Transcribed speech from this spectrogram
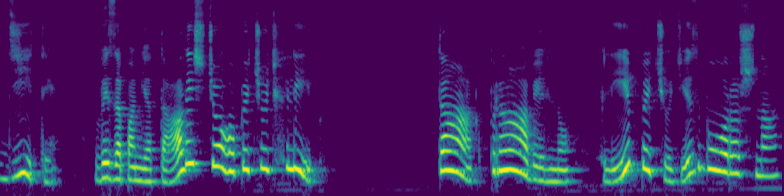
Діти, ви запам'ятали, з чого печуть хліб? Так, правильно, хліб печуть із борошна.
